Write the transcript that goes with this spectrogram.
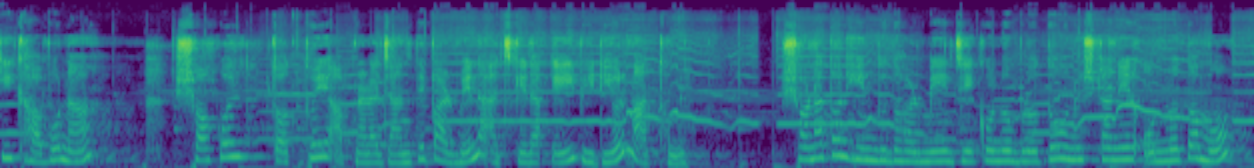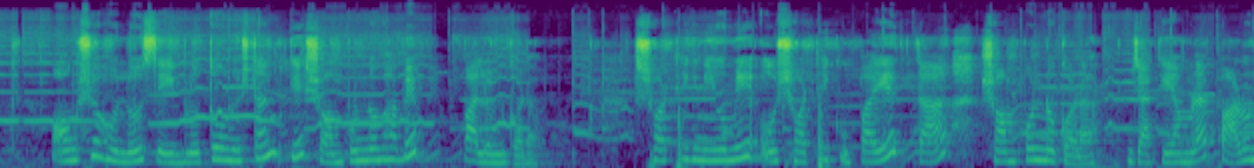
কি খাব না? সকল তথ্যই আপনারা জানতে পারবেন আজকের এই ভিডিওর মাধ্যমে। সনাতন হিন্দু ধর্মে যে কোনো ব্রত অনুষ্ঠানের অন্যতম অংশ হলো সেই ব্রত অনুষ্ঠানকে সম্পূর্ণভাবে পালন করা। সঠিক নিয়মে ও সঠিক উপায়ে তা সম্পন্ন করা, যাকে আমরা পারণ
